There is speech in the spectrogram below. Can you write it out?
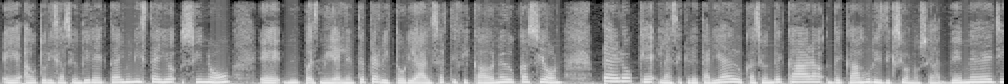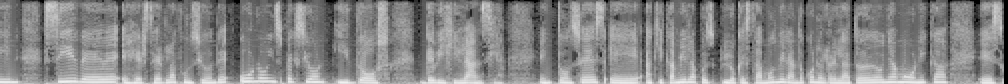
eh, autorización directa del Ministerio, sino pues ni el ente territorial certificado en educación, pero que la Secretaría de Educación de cada, de cada jurisdicción, o sea, de Medellín, sí debe ejercer la función de uno, inspección y dos, de vigilancia. Entonces, eh, aquí Camila, pues lo que estamos mirando con el relato de doña Mónica es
